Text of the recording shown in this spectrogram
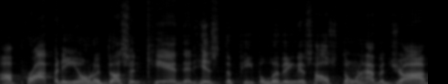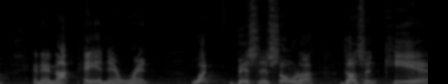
a property owner doesn't care that his, the people living in his house don't have a job and they're not paying their rent? What business owner doesn't care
